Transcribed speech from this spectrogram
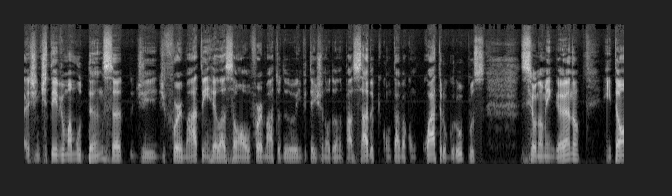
a gente teve uma mudança de, de formato em relação ao formato do Invitational do ano passado, que contava com quatro grupos, se eu não me engano. Então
